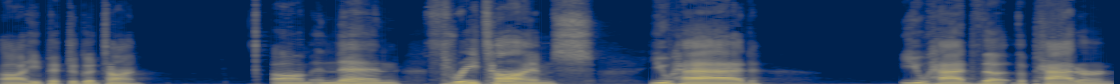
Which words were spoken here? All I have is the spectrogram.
uh, he picked a good time. Um, and then three times you had you had the the pattern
